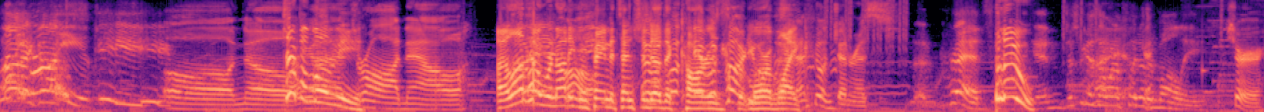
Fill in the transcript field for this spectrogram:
I Molly. oh no. Triple Molly. Draw now. I love how we're not even Oh. paying attention to the what- hey, what cards, but more of like. I'm feeling generous. Uh, Red. Blue. Just because I want to play Okay. another Molly. Sure.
